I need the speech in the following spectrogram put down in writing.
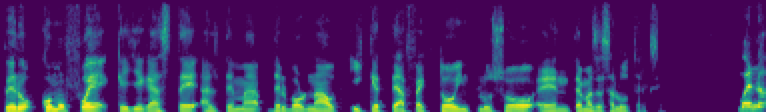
pero ¿cómo fue que llegaste al tema del burnout y que te afectó incluso en temas de salud, Trixie? Bueno,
